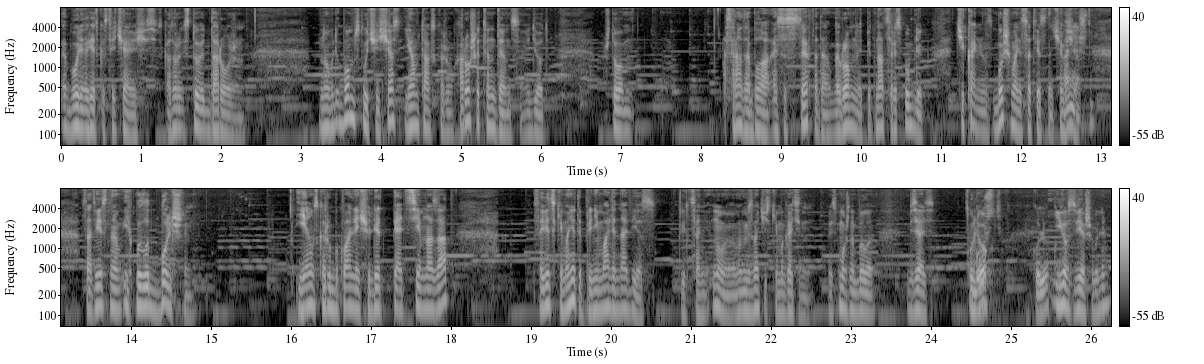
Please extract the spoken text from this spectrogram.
более редко встречающиеся, которые стоят дороже. Но в любом случае, сейчас я вам так скажу, хорошая тенденция идет, что страна была СССР, тогда огромная, 15 республик, чеканилось больше монет, соответственно, чем сейчас. Конечно. Соответственно, их было больше. И я вам скажу, буквально еще лет 5-7 назад советские монеты принимали на вес коллекционер, ну, нумизматические магазины. То есть можно было взять кулек, кулек. ее взвешивали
